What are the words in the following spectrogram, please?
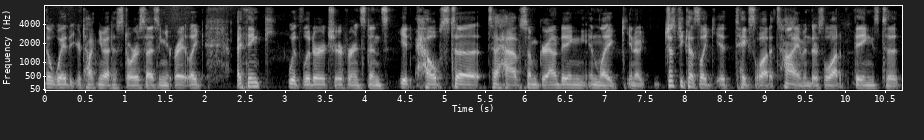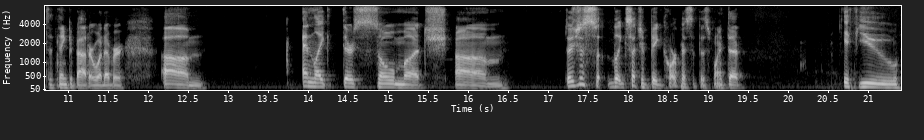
the way that you're talking about historicizing it, right? Like, I think with literature, for instance, it helps to to have some grounding in like you know just because like it takes a lot of time and there's a lot of things to to think about or whatever, um, and like there's so much um, there's just like such a big corpus at this point that if you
